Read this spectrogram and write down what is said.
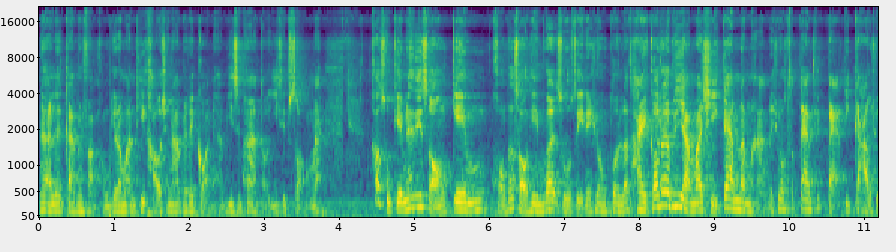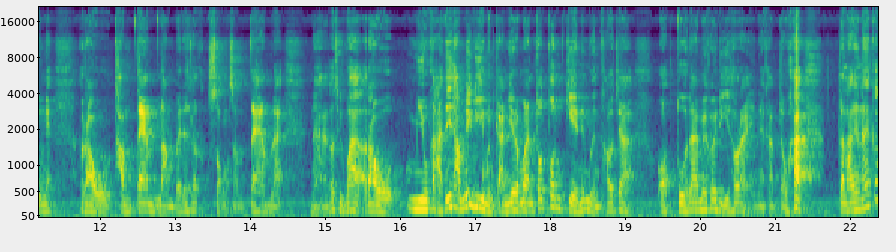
นะฮะเลยกลายเป็นฝั่งของเยอรมันที่เขาชนะไปได้ก่อนนะครับ25 ต่อ 22 นะ เข้าสู่เกมที่ 2 เกมของทั้ง 2 ทีมก็สูสีในช่วงต้น แล้วไทยก็เริ่มที่จะมาฉีกแต้มนำห่างในช่วงสักแต้มที่ 8 ที่ 9 ช่วงนี้เราทำแต้มนำไปได้สักสองสาแต้มแล้วนะฮะก็ถือว่าเรามีโอกาสที่ทำได้ดีเหมือนกันเยอรมันต้นต้นเกมนี่เหมือนเขาจะออกตัวได้ไม่ค่อยดีเท่าไหร่นะครับแต่ว่า แต่หลังจากนั้นก็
